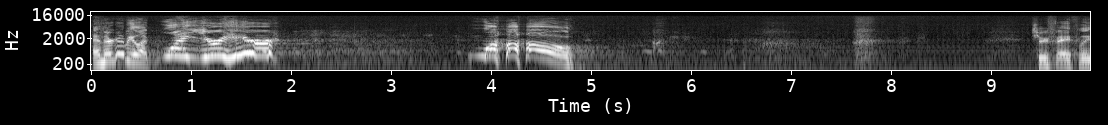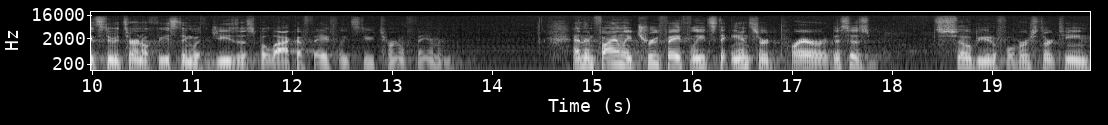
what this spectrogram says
And they're going to be like, What? You're here? Whoa! True faith leads to eternal feasting with Jesus, but lack of faith leads to eternal famine. And then finally, true faith leads to answered prayer. This is so beautiful. Verse 13.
